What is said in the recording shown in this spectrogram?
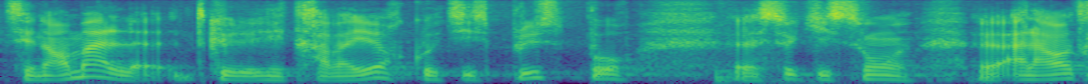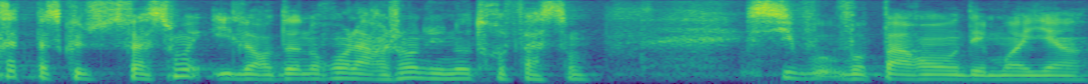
c'est normal que les travailleurs cotisent plus pour euh, ceux qui sont euh, à la retraite, parce que de toute façon, ils leur donneront l'argent d'une autre façon. Si vos, parents ont des moyens,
